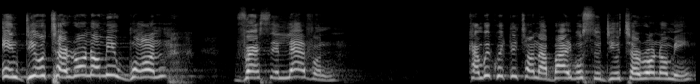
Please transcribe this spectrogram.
in Deuteronomy 1, verse 11. Can we quickly turn our Bibles to Deuteronomy?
